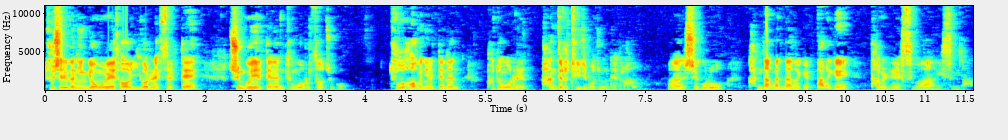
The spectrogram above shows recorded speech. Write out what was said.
두 실근인 경우에서 이거를 했을 때 중근일 때는 등호로 써주고 두 허근일 때는 부등호를 반대로 뒤집어주면 되더라. 라는 식으로 간단간단하게 빠르게 답을 낼 수가 있습니다.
